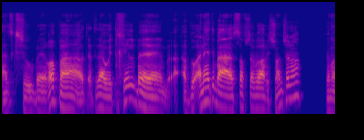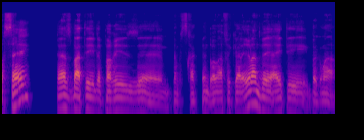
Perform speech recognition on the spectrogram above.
אז כשהוא באירופה, אתה יודע, הוא התחיל ב... אני הייתי בסוף שבוע הראשון שלו, במרסיי, ואז באתי לפריז אה, במשחק בין דרום אפריקה לאירלנד, והייתי בגמר.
